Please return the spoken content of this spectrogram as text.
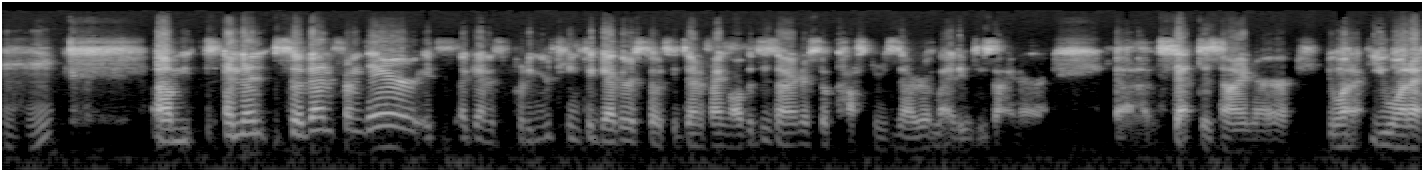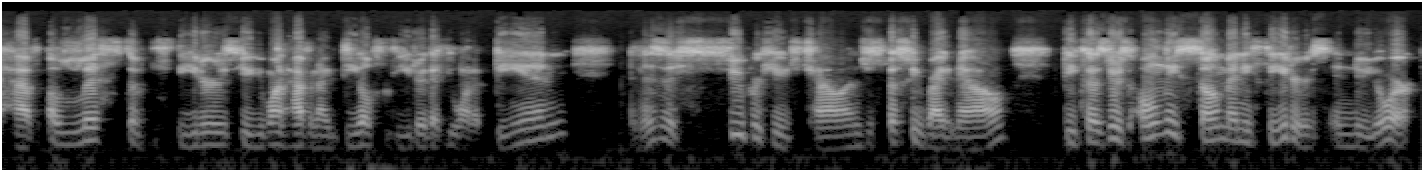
hmm Um, and then, so then from there, it's again, it's putting your team together. So it's identifying all the designers, so costume designer, lighting designer, uh, set designer. You want you want to have a list of theaters. You, you want to have an ideal theater that you want to be in. And this is a super huge challenge, especially right now, because there's only so many theaters in New York,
